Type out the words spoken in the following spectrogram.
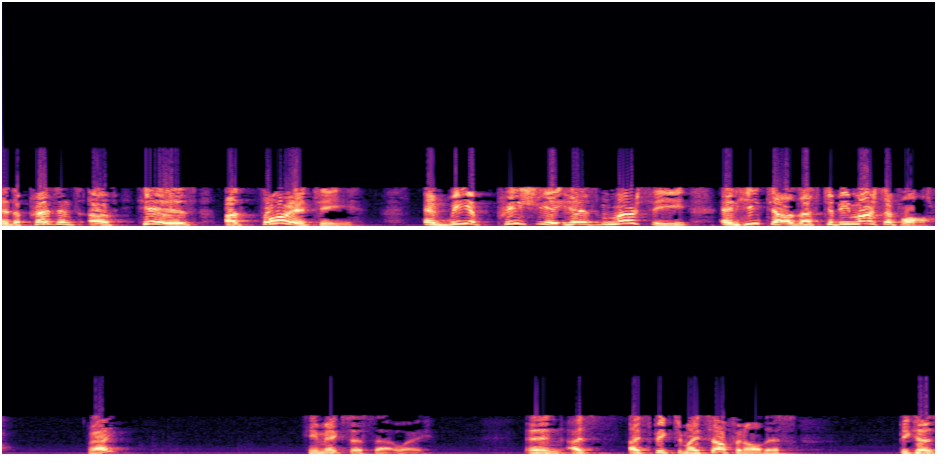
in the presence of His authority and we appreciate His mercy, and He tells us to be merciful. Right? He makes us that way. And I, I speak to myself in all this because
